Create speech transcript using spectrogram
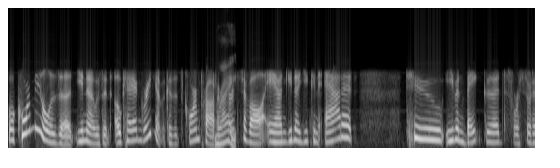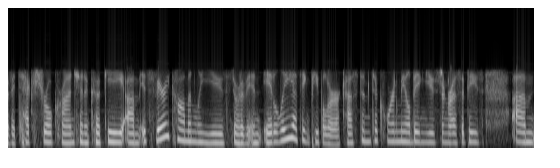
Well, cornmeal is a you know is an okay ingredient because it's corn product right. first of all, and you know you can add it to even baked goods for sort of a textural crunch in a cookie. Um, it's very commonly used sort of in Italy. I think people are accustomed to cornmeal being used in recipes, um,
